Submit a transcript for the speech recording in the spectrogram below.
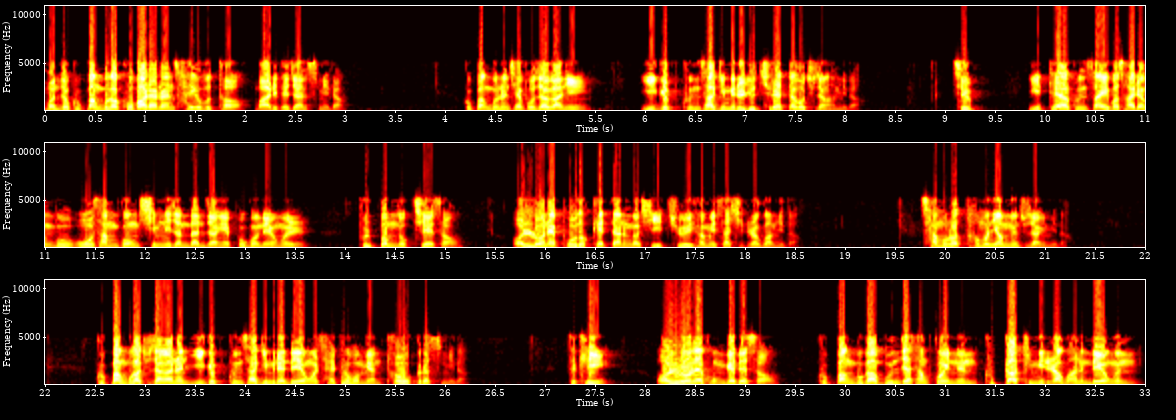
먼저 국방부가 고발하라는 사유부터 말이 되지 않습니다. 국방부는 제 보좌관이 2급 군사기밀을 유출했다고 주장합니다. 즉, 이태하 군 사이버 사령부 530 심리전단장의 보고 내용을 불법 녹취해서 언론에 보도했다는 것이 주요 혐의 사실이라고 합니다. 참으로 터무니없는 주장입니다. 국방부가 주장하는 2급 군사기밀의 내용을 살펴보면 더욱 그렇습니다. 특히 언론에 공개돼서 국방부가 문제 삼고 있는 국가기밀이라고 하는 내용은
